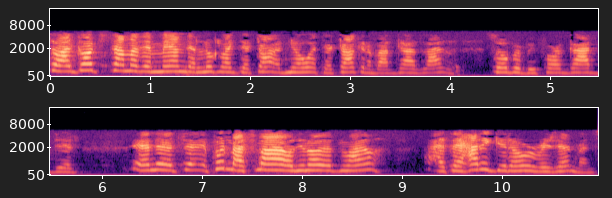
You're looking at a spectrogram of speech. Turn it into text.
So I go to some of the men that look like they know what they're talking about. God, I was sober before God did. And uh, it put my smile, you know that smile? I say, how do you get over resentments?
